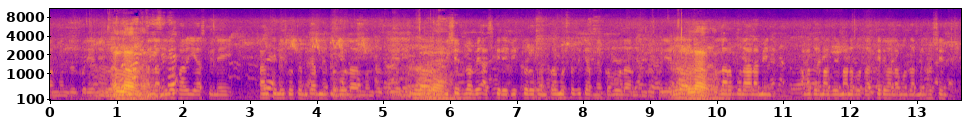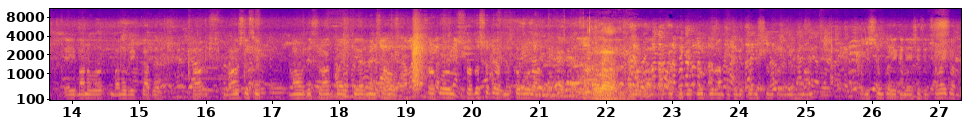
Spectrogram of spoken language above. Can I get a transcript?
আর মঞ্জুর করিয়ে নিন। আল্লাহ। আল্লাহ নিরুপার ইয়াসমিন এই শান্তি আপনি কবুল আর মঞ্জুর করিয়ে নিন। বিশেষভাবে আজকের এই বৃক্ষরোপণ কর্মসূচিকে আপনি কবুল আর মঞ্জুর করিয়ে নিন। আল্লাহ। রব্বুল আলমিন আমাদের মাঝে মানবতার ফিরিওয়ালা মোজাম্মেল হোসেন এই মানব মানবিক কাজের মহাসচিব মোহাম্মদ সোহাগ ভাই চেয়ারম্যান সহ সকল সদস্যকে আপনি কবুল আর ঢাকা থেকে দূর দূরান্ত থেকে পরিশ্রম করে মেহমান পরিশ্রম করে এখানে এসেছেন। সবাইকে আপনি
